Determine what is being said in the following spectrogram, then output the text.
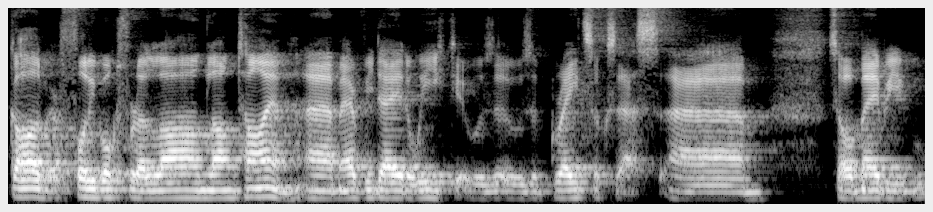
God, we were fully booked for a long, long time. Um, every day of the week, it was it was a great success. Um, so maybe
